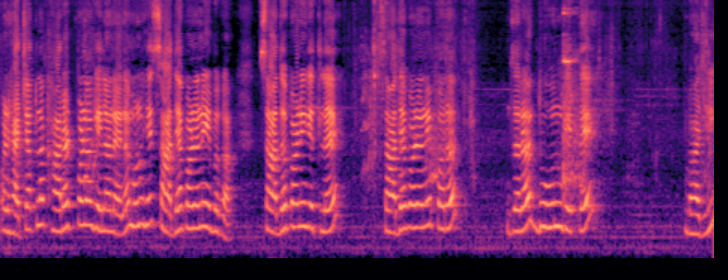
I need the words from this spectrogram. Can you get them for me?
पण ह्याच्यातला खारटपणा गेला नाही ना? म्हणून हे साध्या पाण्याने हे बघा. साधं पाणी घेतलंय. साध्या पाण्याने परत जरा धुवून घेते. भाजी.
